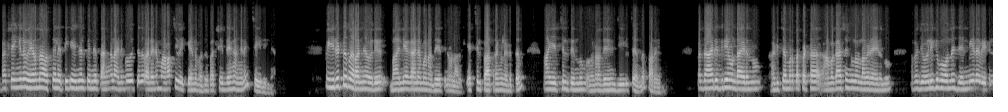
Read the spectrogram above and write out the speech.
പക്ഷെ ഇങ്ങനെ ഉയർന്ന അവസ്ഥയിൽ എത്തിക്കഴിഞ്ഞാൽ പിന്നെ തങ്ങൾ അനുഭവിച്ചത് പലരും മറച്ചു വെക്കുകയാണ് പതിവ് പക്ഷെ ഇദ്ദേഹം അങ്ങനെ ചെയ്തില്ല. ഇപ്പൊ ഇരുട്ട് നിറഞ്ഞ ഒരു ബാല്യകാലമാണ് അദ്ദേഹത്തിനുള്ളത്. എച്ചിൽ പാത്രങ്ങൾ എടുത്തും ആ എച്ചിൽ തിന്നും ആണ് അദ്ദേഹം ജീവിച്ചതെന്ന് പറയുന്നു. അപ്പൊ ദാരിദ്ര്യം ഉണ്ടായിരുന്നു. അടിച്ചമർത്തപ്പെട്ട അവകാശങ്ങളുള്ളവരായിരുന്നു. അപ്പൊ ജോലിക്ക് പോകുന്ന ജന്മിയുടെ വീട്ടിൽ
